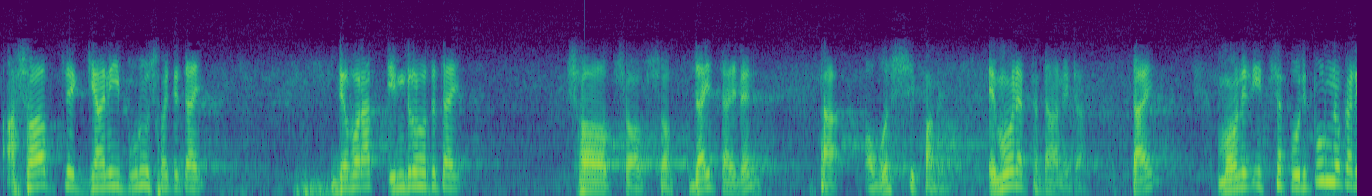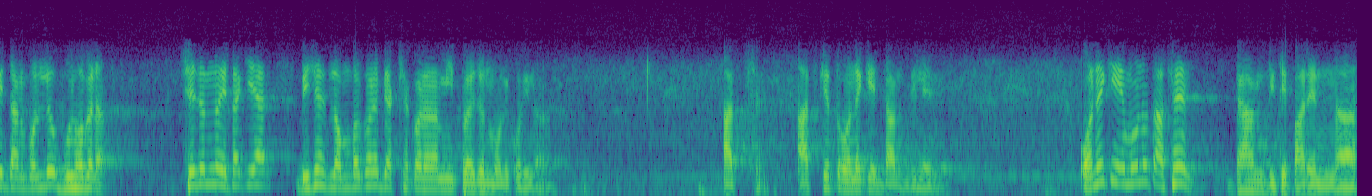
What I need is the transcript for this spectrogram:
আর সবচেয়ে জ্ঞানী পুরুষ হতে চাই দেবরাত ইন্দ্র হতে চাই, সব সব সব যাই চাইবেন তা অবশ্যই পাবেন। এমন একটা দান এটা। তাই মনের ইচ্ছা পরিপূর্ণকারী দান বললেও ভুল হবে না। সেজন্য এটাকে আর বিশেষ লম্বা করে ব্যাখ্যা করার আমি প্রয়োজন মনে করি না। আচ্ছা আজকে তো অনেকে দান দিলেন। অনেকে এমনও আছেন, দান দিতে পারেন না।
